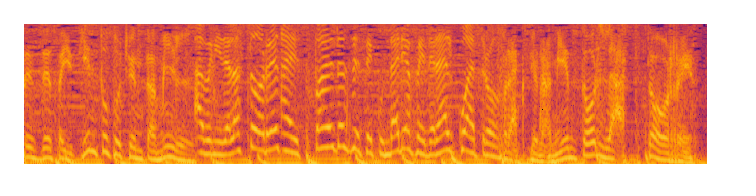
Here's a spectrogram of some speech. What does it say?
desde 680 mil. Avenida Las Torres, a espaldas de Secundaria Federal 4. Fraccionamiento Las Torres.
